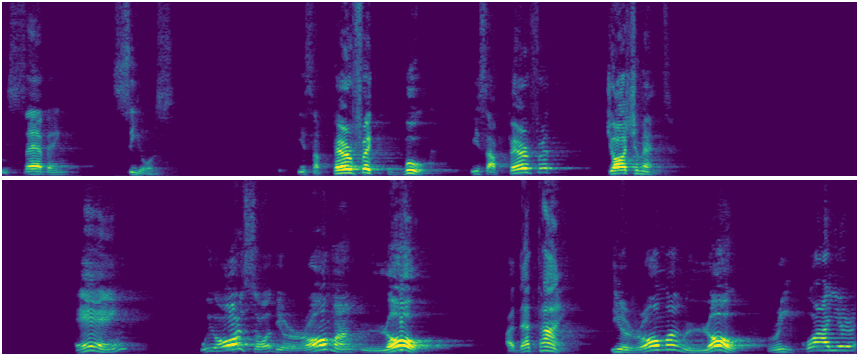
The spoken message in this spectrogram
with seven seals. It's a perfect book. It's a perfect judgment. And we also, the Roman law at that time, the Roman law required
